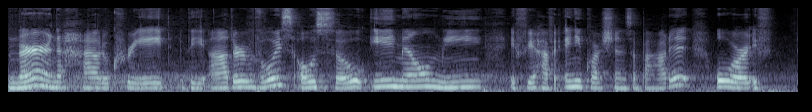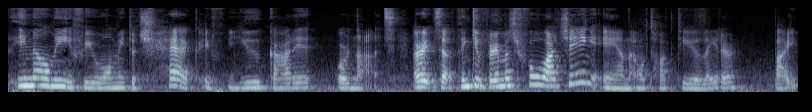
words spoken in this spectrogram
learn how to create the other voice. Also email me if you have any questions about it or if email me if you want me to check if you got it or not. All right, so thank you very much for watching, and I'll talk to you later. Bye.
